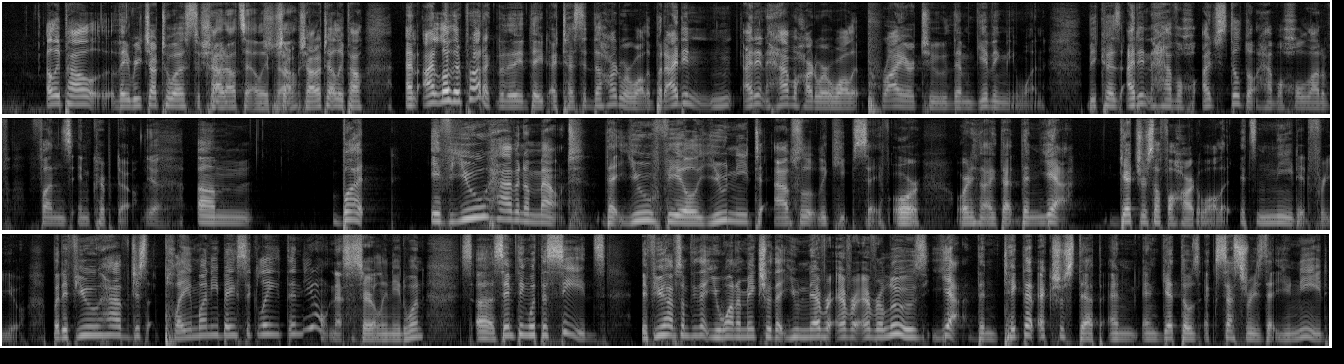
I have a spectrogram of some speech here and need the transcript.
Ellipal, they reach out to us to Shout out to Ellipal. Shout, shout out to Ellipal, and I love their product. They, they, I tested the hardware wallet, but I didn't, I didn't have a hardware wallet prior to them giving me one, because I didn't have a, I still don't have a whole lot of funds in crypto. yeah, Um, but if you have an amount that you feel you need to absolutely keep safe or or anything like that, then yeah, get yourself a hard wallet. It's needed for you. But if you have just play money basically, then you don't necessarily need one. Uh, same thing with the seeds. If you have something that you want to make sure that you never ever ever lose, yeah, then take that extra step and and get those accessories that you need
